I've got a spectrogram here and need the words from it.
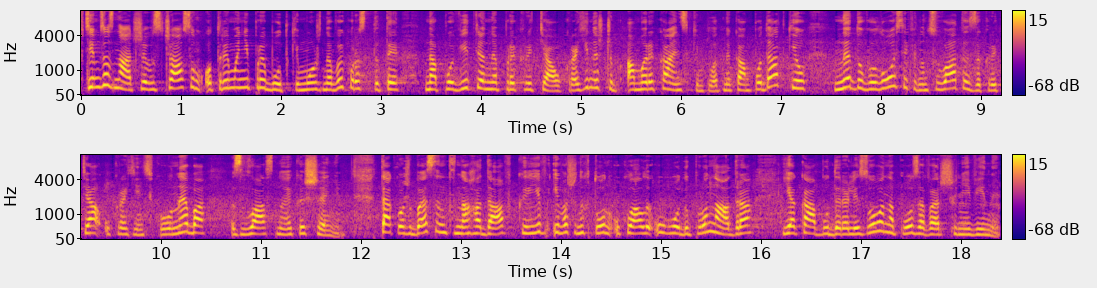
Втім, зазначив, з часом отримані прибутки можна використати на повітряне прикриття України, щоб американським платникам податків не довелося фінансувати закриття українського неба з власної кишені. Також Бесент нагадав, Київ і Вашингтон уклали угоду про надра, яка буде реалізована по завершенні війни.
